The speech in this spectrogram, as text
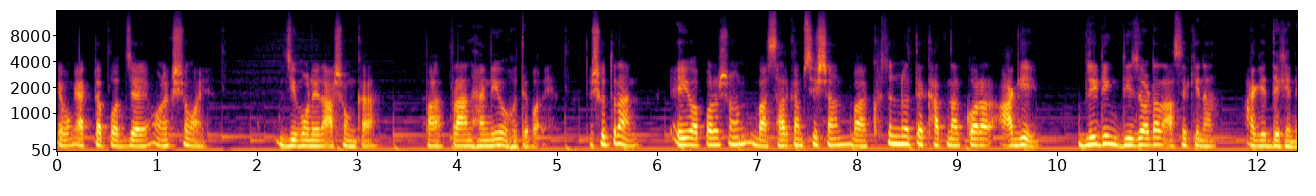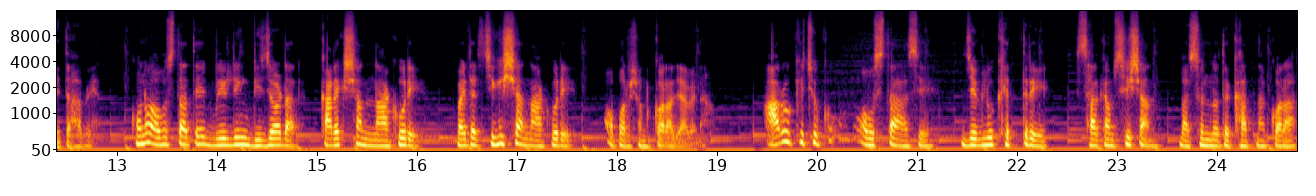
এবং একটা পর্যায়ে অনেক সময় জীবনের আশঙ্কা বা প্রাণহানিও হতে পারে। তো সুতরাং এই অপারেশন বা সার্কামসিশন বা শূন্যতে খাতনা করার আগে ব্লিডিং ডিসঅর্ডার আছে কিনা আগে দেখে নিতে হবে। কোনো অবস্থাতে ব্লিডিং ডিসঅর্ডার কারেকশান না করে বা এটার চিকিৎসা না করে অপারেশন করা যাবে না। আরও কিছু অবস্থা আছে যেগুলো ক্ষেত্রে সার্কামসিশন বা শূন্যতে খাতনা করা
